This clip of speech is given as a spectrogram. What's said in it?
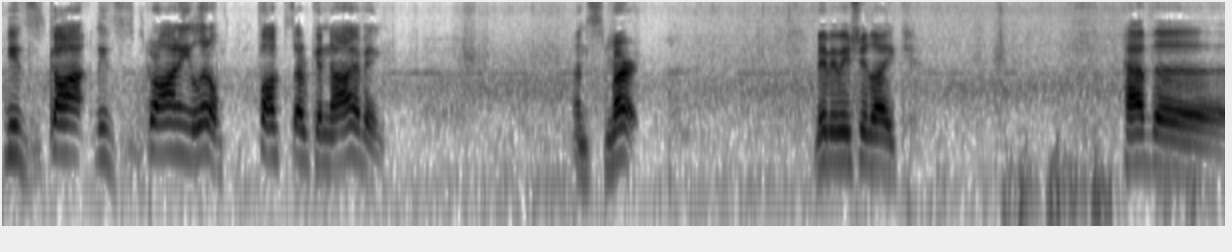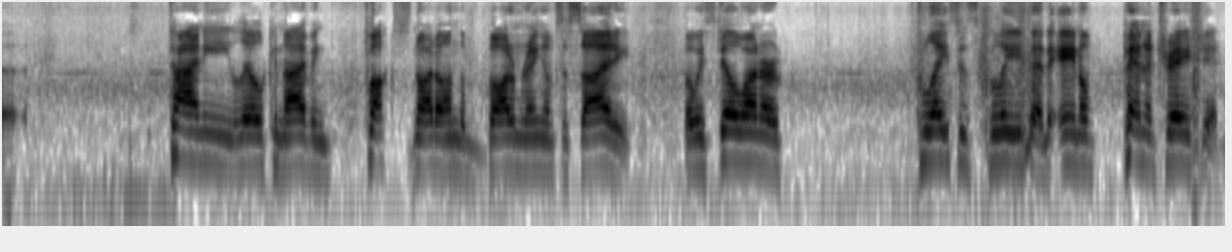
these got these scrawny little fucks are conniving and smart. Maybe we should like have the tiny little conniving fucks not on the bottom ring of society, but we still want our places cleaned and anal penetration.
